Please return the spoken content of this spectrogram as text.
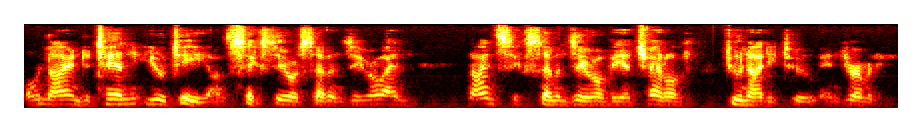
09 to 10 UT on 6070 and 9670 via channel 292 in Germany.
